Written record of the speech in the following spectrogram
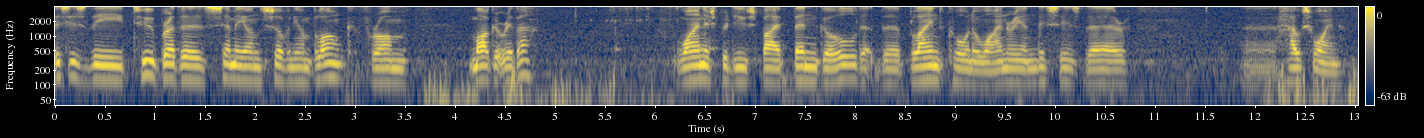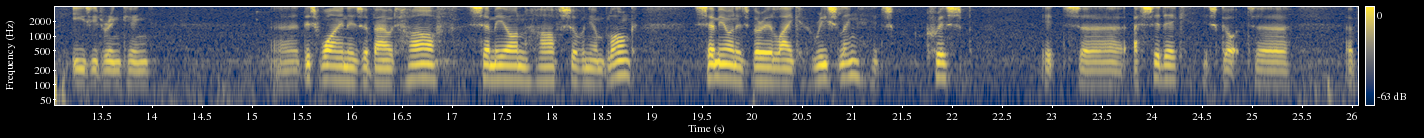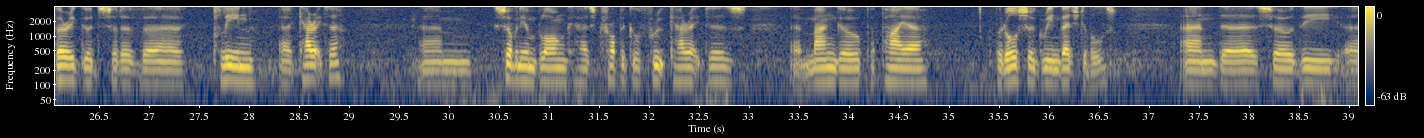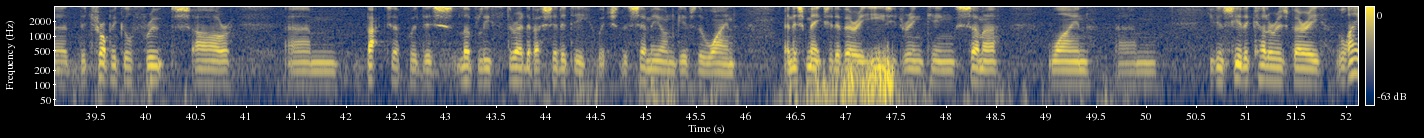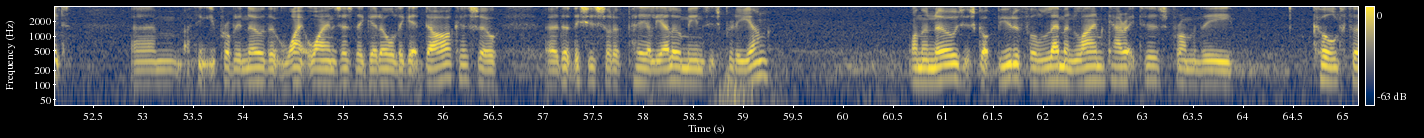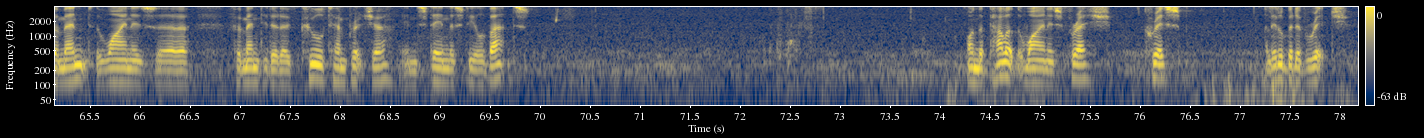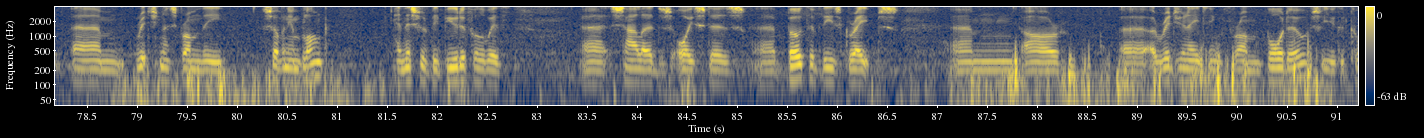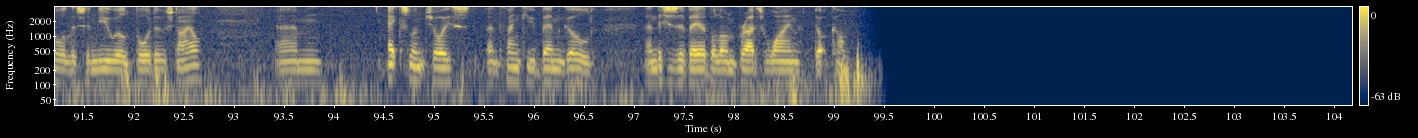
This is the Two Brothers Semillon Sauvignon Blanc from Margaret River. Wine is produced by Ben Gould at the Blind Corner Winery and this is their uh, house wine, easy drinking. Uh, this wine is about half Semillon, half Sauvignon Blanc. Semillon is very like Riesling, it's crisp, it's uh, acidic, it's got uh, a very good sort of uh, clean uh, character um, Sauvignon Blanc has tropical fruit characters, uh, mango, papaya, but also green vegetables. And uh, so the, uh, the tropical fruits are um, backed up with this lovely thread of acidity which the Semillon gives the wine. And this makes it a very easy drinking summer wine. Um, you can see the colour is very light. Um, I think you probably know that white wines as they get older get darker, so uh, that this is sort of pale yellow means it's pretty young. On the nose it's got beautiful lemon lime characters from the cold ferment. The wine is uh, fermented at a cool temperature in stainless steel vats. On the palate the wine is fresh, crisp, a little bit of rich um, richness from the Sauvignon Blanc and this would be beautiful with uh, salads, oysters. Uh, both of these grapes um, are uh, originating from Bordeaux, so you could call this a New World Bordeaux style. Um, excellent choice, and thank you Ben Gould. And this is available on bradswine.com.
